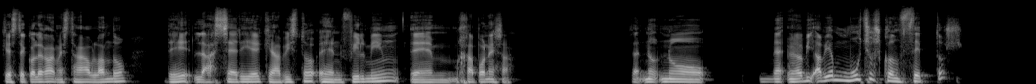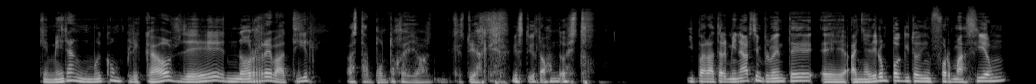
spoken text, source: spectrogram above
que este colega me está hablando de la serie que ha visto en filming em, japonesa. O sea, no, no, había muchos conceptos que me eran muy complicados de no rebatir hasta el punto que yo que estoy, que estoy grabando esto. Y para terminar, simplemente eh, añadir un poquito de información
